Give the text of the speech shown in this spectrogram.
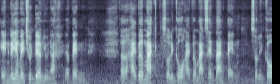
เอ็นก็ยังเป็นชุดเดิมอยู่นะ ก็เป็น ไฮเปอ่อ Hyper Max Solingo Hyper Max เส้นตั้งเป็น Solingo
